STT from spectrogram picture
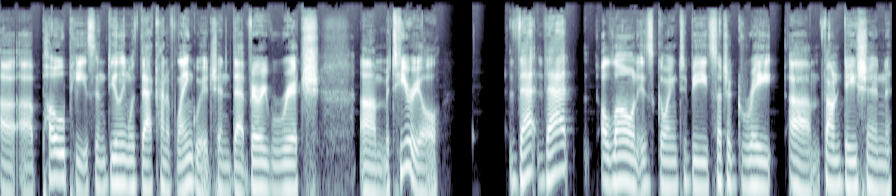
a, a Poe piece and dealing with that kind of language and that very rich um, material, that that alone is going to be such a great um, foundation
